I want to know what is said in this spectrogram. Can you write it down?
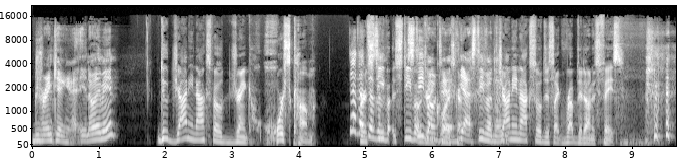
drinking it. You know what I mean? Dude, Johnny Knoxville drank horse cum. Yeah, Or Steve Steve Steve-O drank horse cum. Yeah, Steve did. Johnny Knoxville just like rubbed it on his face.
